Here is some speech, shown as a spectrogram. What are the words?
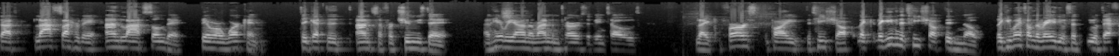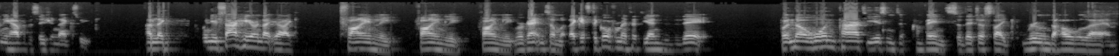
that last Saturday and last Sunday they were working to get the answer for Tuesday, and here we are on a random Thursday being told, like first by the Taoiseach, like like even the Taoiseach didn't know. Like he went on the radio and said we'll definitely have a decision next week, and like when you start hearing that, you're like, finally, finally, finally, we're getting somewhere. Like it's the government at the end of the day. But no, one party isn't convinced, so they just like ruined the whole um,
